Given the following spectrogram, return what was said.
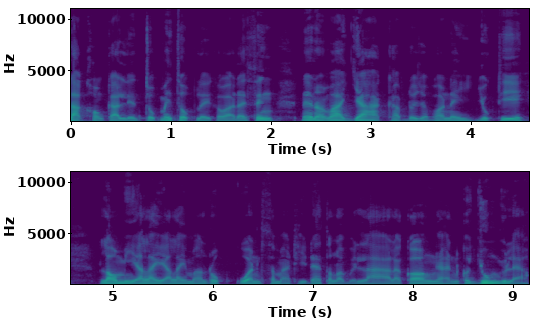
หลักของการเรียนจบไม่จบเลยก็ว่าได้ ซึ่งแน่นอนว่ายากครับ โดยเฉพาะในยุคที่เรามีอะไรอะไรมารบกวนสมาธิได้ตลอดเวลา แล้วก็งานก็ยุ่งอยู่แล้ว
